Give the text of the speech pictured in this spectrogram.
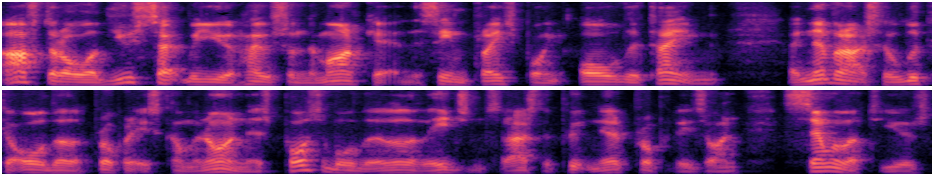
After all, if you sit with your house on the market at the same price point all the time and never actually look at all the other properties coming on, it's possible that other agents are actually putting their properties on similar to yours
